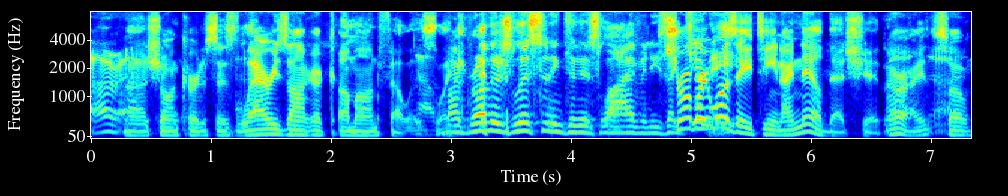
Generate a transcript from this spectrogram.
All right. Uh, Sean Curtis says, "Larry Csonka, come on, fellas." Now, my brother's listening to this live, and he's like, Strawberry was 18. I nailed that shit. All right, Yeah, so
